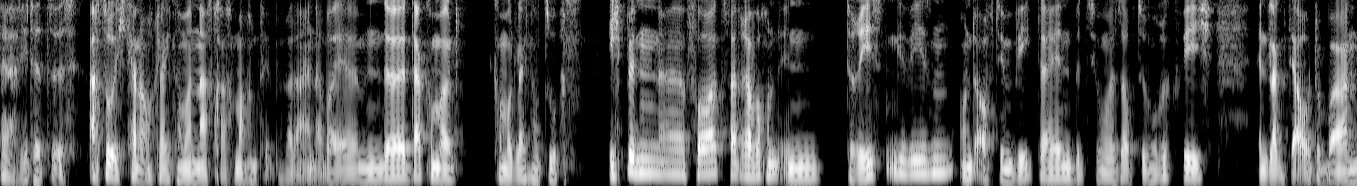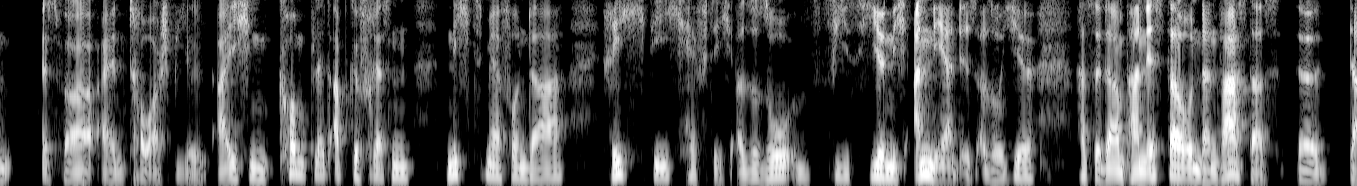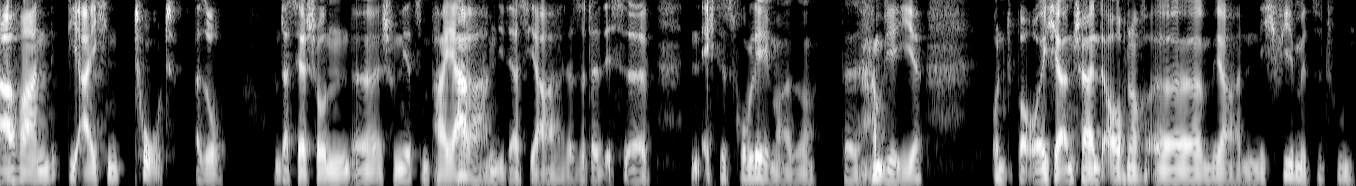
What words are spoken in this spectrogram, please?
Ja, wie das so ist. Ach so, ich kann auch gleich nochmal einen Nachtrag machen, fällt mir gerade ein. Aber ähm, da kommen wir, kommen wir gleich noch zu. Ich bin äh, vor zwei, drei Wochen in Dresden gewesen und auf dem Weg dahin, beziehungsweise auf dem Rückweg entlang der Autobahn, es war ein Trauerspiel. Eichen komplett abgefressen, nichts mehr von da. Richtig heftig. Also so, wie es hier nicht annähernd ist. Also hier hast du da ein paar Nester und dann war's das. Äh, da waren die Eichen tot. Also und das ja schon, äh, schon jetzt ein paar Jahre haben die das ja. Also das ist äh, ein echtes Problem. Also da haben wir hier und bei euch ja anscheinend auch noch äh, ja nicht viel mit zu tun.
